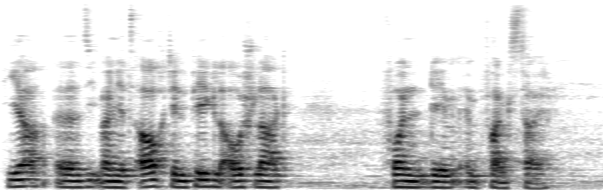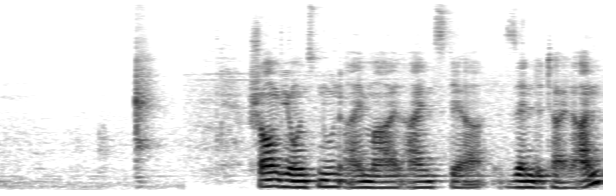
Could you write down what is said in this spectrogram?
hier äh, sieht man jetzt auch den Pegelausschlag von dem Empfangsteil. Schauen wir uns nun einmal eins der Sendeteile an.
